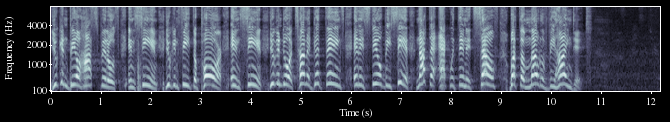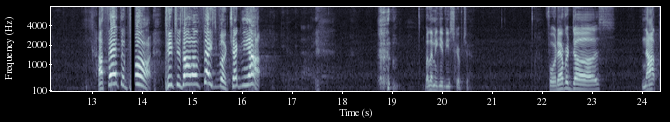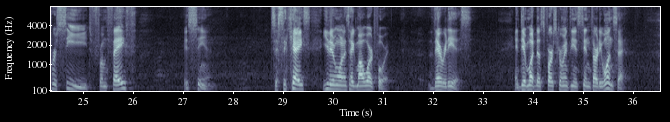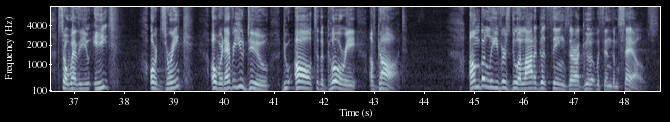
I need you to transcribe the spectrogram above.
You can build hospitals in sin. You can feed the poor in sin. You can do a ton of good things and it still be sin. Not the act within itself, but the motive behind it. I fed the poor. Pictures all on Facebook. Check me out. but let me give you scripture. For whatever does not proceed from faith is sin. Just in case you didn't want to take my word for it. There it is. And then what does 1 Corinthians 10:31 say? So whether you eat or drink or whatever you do, do all to the glory of God. Unbelievers do a lot of good things that are good within themselves.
